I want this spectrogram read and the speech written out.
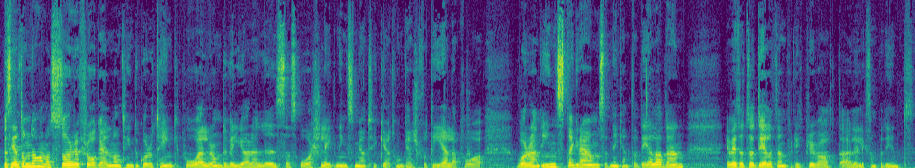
Speciellt om du har någon större fråga eller någonting du går och tänker på eller om du vill göra Lisas årsläggning som jag tycker att hon kanske får dela på våran Instagram så att ni kan ta del av den. Jag vet att du har delat den på ditt privata eller liksom på ditt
